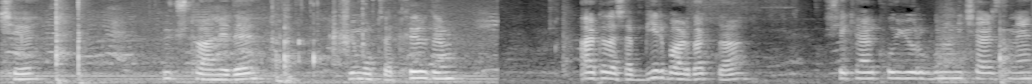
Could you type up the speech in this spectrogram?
iki üç tane de yumurta kırdım. Arkadaşlar bir bardak da şeker koyuyorum bunun içerisine.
